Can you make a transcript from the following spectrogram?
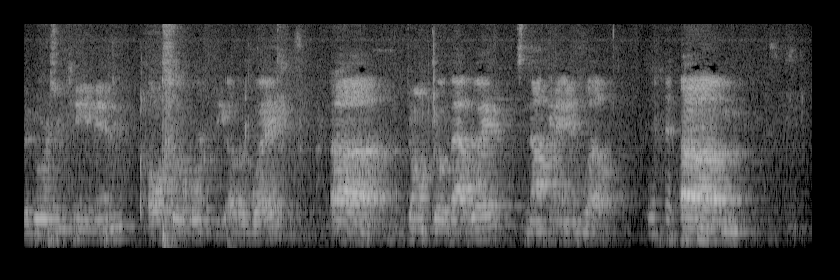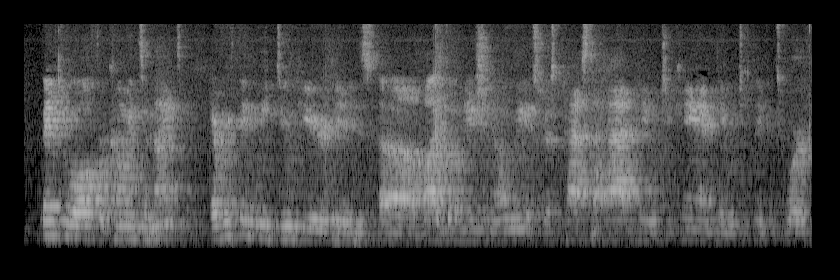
the doors you came in also work the other way. Uh, don't go that way, it's not going to end well. Um, thank you all for coming tonight. Everything we do here is uh, by donation only. It's just pass the hat, pay what you can, pay what you think it's worth.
